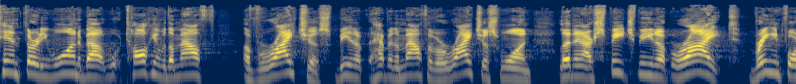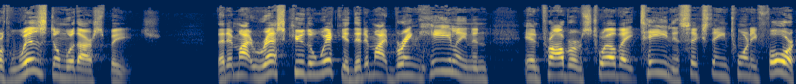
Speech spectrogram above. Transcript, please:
1031 about talking with a mouth of righteous, being having the mouth of a righteous one, letting our speech be upright, bringing forth wisdom with our speech, that it might rescue the wicked, that it might bring healing and in Proverbs 12, 18 and 16, 24,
